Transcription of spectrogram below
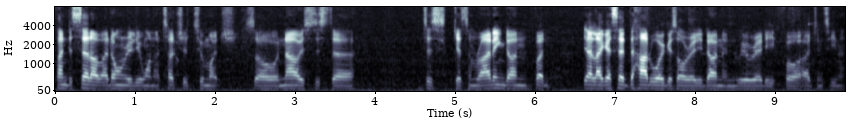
find the setup, I don't really want to touch it too much. So now it's just uh, just get some riding done. But yeah, like I said, the hard work is already done, and we're ready for Argentina.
